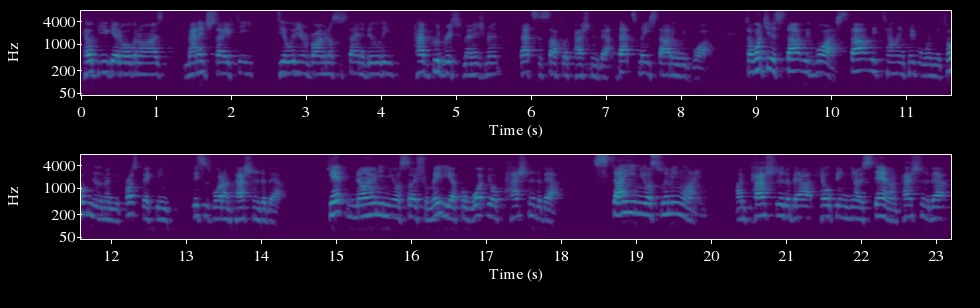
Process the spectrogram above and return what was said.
help you get organized, manage safety, deal with your environmental sustainability, have good risk management. That's the stuff we're passionate about. That's me starting with why. So I want you to start with why. Start with telling people when you're talking to them and you're prospecting, this is what I'm passionate about. Get known in your social media for what you're passionate about. Stay in your swimming lane. I'm passionate about helping, you know, Stan. I'm passionate about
